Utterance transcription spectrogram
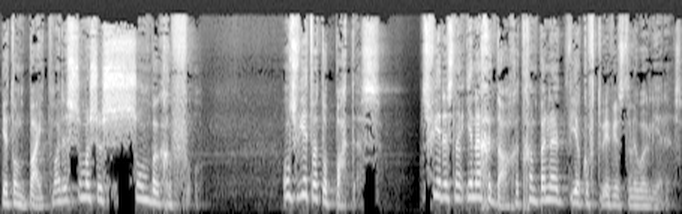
eet ontbyt, maar dit is sommer so somber gevoel. Ons weet wat op pad is. Ons weet dis nou enige dag. Dit gaan binne 'n week of 2 wees hulle oorlede is.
